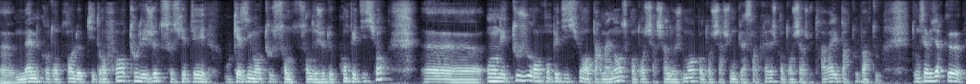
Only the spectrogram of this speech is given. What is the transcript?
Euh, même quand on prend le petit enfant, tous les jeux de société, ou quasiment tous, sont, sont des jeux de compétition. Euh, on est toujours en compétition en permanence quand on cherche un logement, quand on cherche une place en crèche, quand on cherche du travail, partout, partout. Donc ça veut dire que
